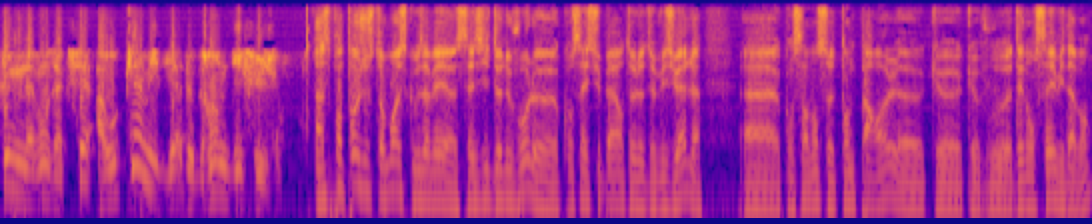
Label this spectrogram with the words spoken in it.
que nous n'avons accès à aucun média de grande diffusion. À ce propos, justement, est-ce que vous avez euh, saisi de nouveau le Conseil supérieur de l'audiovisuel euh, concernant ce temps de parole euh, que, que vous dénoncez, évidemment?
